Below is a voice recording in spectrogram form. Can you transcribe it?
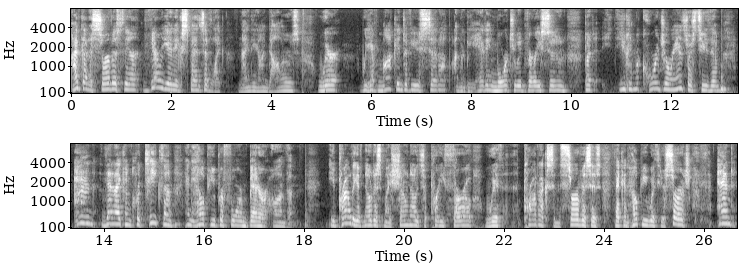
I've got a service there, very inexpensive, like $99, where we have mock interviews set up. I'm going to be adding more to it very soon, but you can record your answers to them and then I can critique them and help you perform better on them. You probably have noticed my show notes are pretty thorough with products and services that can help you with your search. and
